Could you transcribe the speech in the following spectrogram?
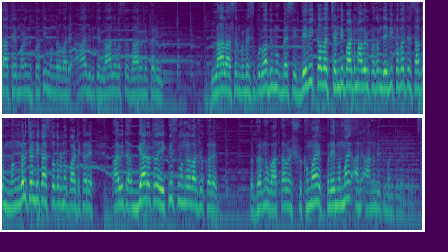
સાથે મળીને પ્રતિ મંગળવારે આ જ રીતે લાલ વસ્ત્ર ધારણ કરી, લાલ આસન પર બેસી, પૂર્વાભિમુખ બેસી, દેવી કવચ ચંડી પાઠમાં આવેલું પ્રથમ દેવી કવચ સાથે મંગલ ચંડિકા સ્તોત્રનો પાઠ કરે. આવી રીતે અગિયાર અથવા એકવીસ મંગળવાર જો કરે તો ઘરનું વાતાવરણ સુખમય, પ્રેમમય અને આનંદિત બનતું રહેતું હોય છે.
